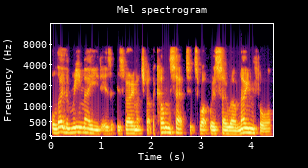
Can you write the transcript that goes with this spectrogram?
although the remade is, is very much about the concept, it's what we're so well known for.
